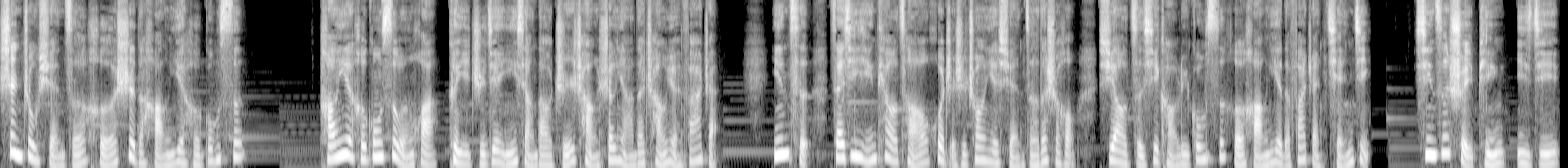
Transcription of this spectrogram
慎重选择合适的行业和公司。行业和公司文化可以直接影响到职场生涯的长远发展，因此在进行跳槽或者是创业选择的时候，需要仔细考虑公司和行业的发展前景、薪资水平以及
